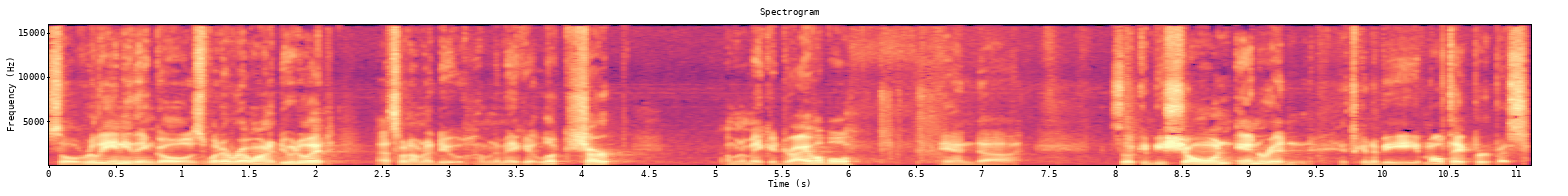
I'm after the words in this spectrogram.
so really anything goes. Whatever I want to do to it, that's what I'm going to do. I'm going to make it look sharp. I'm going to make it drivable, and uh, so it can be shown and ridden. It's going to be multi-purpose.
